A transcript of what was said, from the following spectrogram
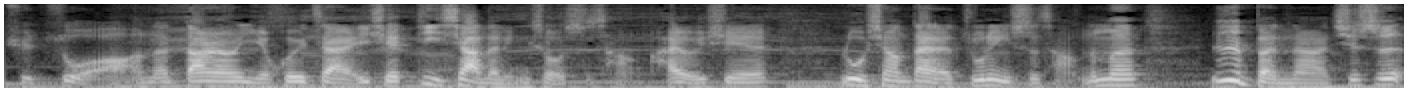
去做啊，那当然也会在一些地下的零售市场，还有一些录像带的租赁市场。那么日本呢，其实。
